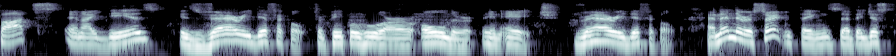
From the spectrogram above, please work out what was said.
thoughts and ideas is very difficult for people who are older in age. Very difficult. And then there are certain things that they just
